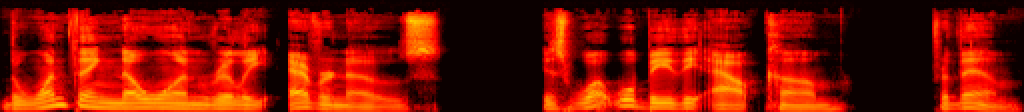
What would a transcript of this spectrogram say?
the one thing no one really ever knows is what will be the outcome for them.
